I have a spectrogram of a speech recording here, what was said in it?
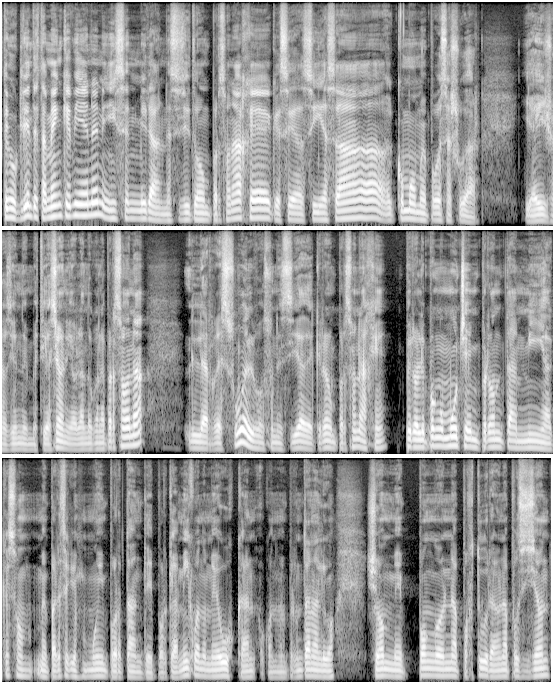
tengo clientes también que vienen y dicen, mira, necesito un personaje que sea así, así, ¿cómo me puedes ayudar? Y ahí yo haciendo investigación y hablando con la persona, le resuelvo su necesidad de crear un personaje, pero le pongo mucha impronta mía, que eso me parece que es muy importante, porque a mí cuando me buscan o cuando me preguntan algo, yo me pongo en una postura, en una posición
